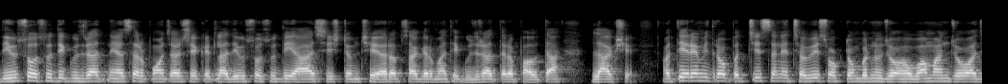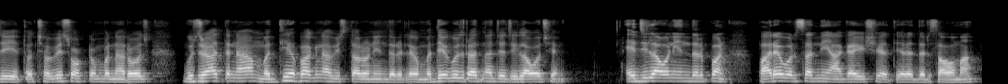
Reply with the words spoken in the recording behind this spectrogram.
દિવસો સુધી ગુજરાતને અસર પહોંચાડશે, કેટલા દિવસો સુધી આ સિસ્ટમ છે, અરબ સાગરમાંથી ગુજરાત તરફ આવતા લાગશે. અત્યારે મિત્રો પચીસ અને છવ્વીસ ઓક્ટોબરનું જો હવામાન જોવા જઈએ તો છવ્વીસ ઓક્ટોબરના રોજ ગુજરાતના મધ્ય ભાગના વિસ્તારોની અંદર, એટલે મધ્ય ગુજરાતના જે જિલ્લાઓ છે, એ જિલ્લાઓની અંદર પણ ભારે વરસાદની આગાહી છે અત્યારે દર્શાવવામાં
